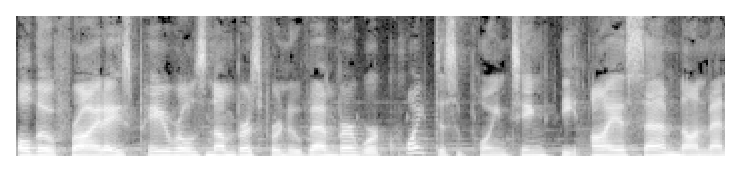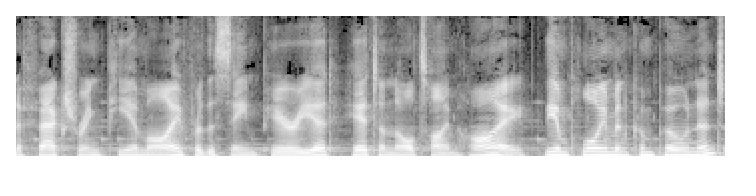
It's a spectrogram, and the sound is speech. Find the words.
Although Friday's payrolls numbers for November were quite disappointing, the ISM non manufacturing PMI for the same period hit an all time high. The employment component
